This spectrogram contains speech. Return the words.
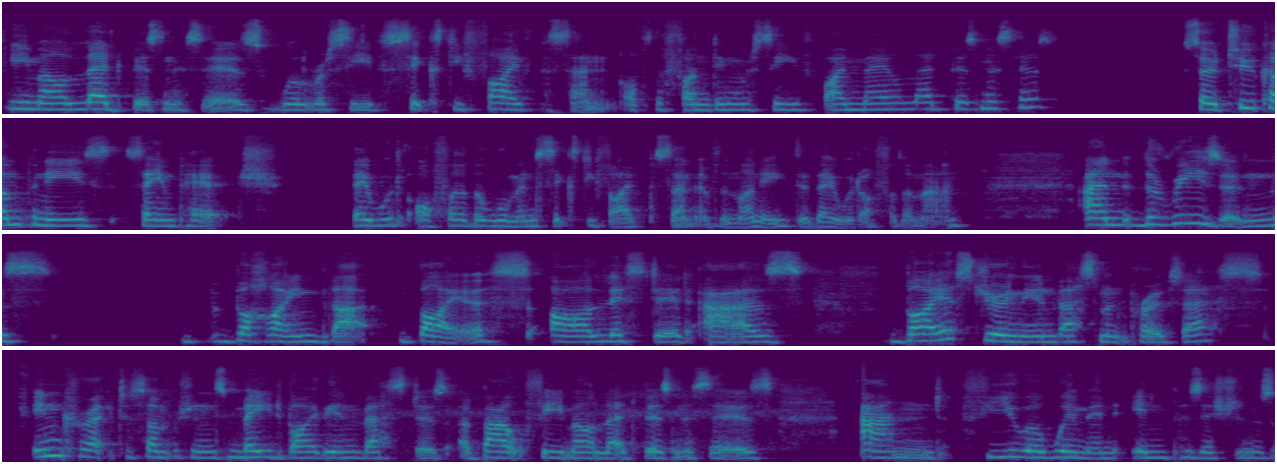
female led businesses will receive 65% of the funding received by male led businesses. So two companies, same pitch, they would offer the woman 65% of the money that they would offer the man. And the reasons behind that bias are listed as bias during the investment process, incorrect assumptions made by the investors about female led businesses, and fewer women in positions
